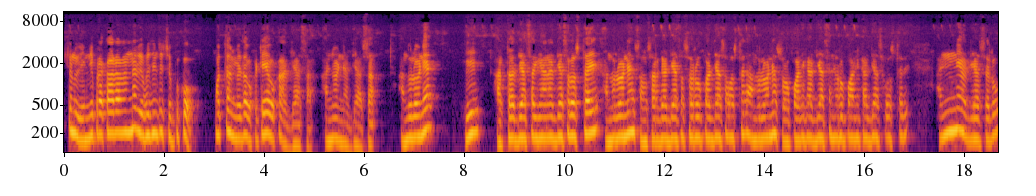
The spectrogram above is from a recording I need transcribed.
ఇక నువ్వు ఎన్ని ప్రకారాలన్నా విభజించి చెప్పుకో. మొత్తం మీద ఒకటే ఒక అధ్యాస అన్యోన్య అధ్యాస. అందులోనే ఈ అర్థాధ్యాస జ్ఞానాధ్యాసలు వస్తాయి అందులోనే సంసర్గాధ్యాస స్వరూపాధ్యాస వస్తుంది అందులోనే సోపాధికాధ్యాస నిరూపాధికాధ్యాస వస్తుంది. అన్ని అధ్యాసలు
